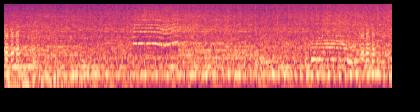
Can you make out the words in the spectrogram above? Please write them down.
Thank you.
